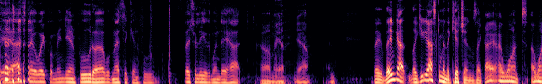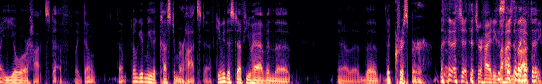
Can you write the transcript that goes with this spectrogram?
Yeah, I stay away from Indian food or Mexican food, especially when they're hot. Oh man, yeah. I, they they've got like you ask them in the kitchens, like I, I want I want your hot stuff. Like don't don't don't give me the customer hot stuff. Give me the stuff you have in the you know the the the crisper that, you- that you're hiding Stuff behind the that I have to broccoli.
